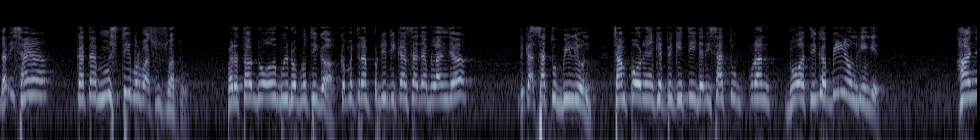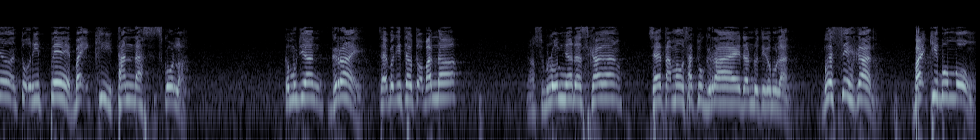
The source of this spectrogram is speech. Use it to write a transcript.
Jadi saya kata mesti berbuat sesuatu. Pada tahun 2023, Kementerian Pendidikan saja belanja dekat 1 bilion. Campur dengan KPKT jadi 1.23 bilion ringgit. Hanya untuk repair, baiki tandas sekolah. Kemudian gerai. Saya bagi tahu Tok Bandar, yang sebelumnya dan sekarang, saya tak mau satu gerai dalam dua tiga bulan. Bersihkan. Baiki bumbung.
